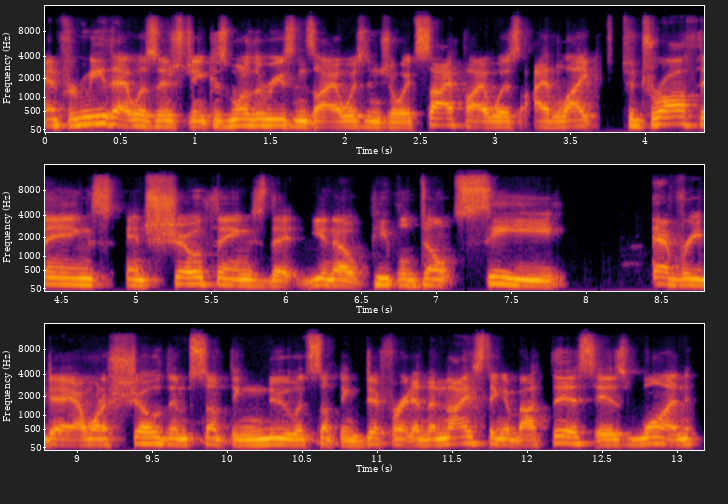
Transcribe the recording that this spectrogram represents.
And for me, that was interesting because one of the reasons I always enjoyed sci-fi was I liked to draw things and show things that, you know, people don't see every day. I want to show them something new and something different. And the nice thing about this is one,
